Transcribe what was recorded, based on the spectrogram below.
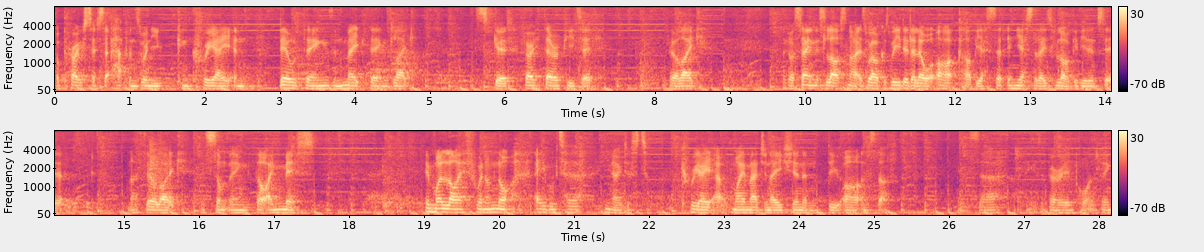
a process that happens when you can create and build things and make things like it's good, very therapeutic. Feel like, like I was saying this last night as well, because we did a little art club yesterday, in yesterday's vlog, if you didn't see it. And I feel like it's something that I miss in my life when I'm not able to, you know, just create out of my imagination and do art and stuff. It's, uh, I think it's a very important thing.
